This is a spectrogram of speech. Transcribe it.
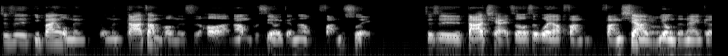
就是一般我们我们搭帐篷的时候啊，然后我们不是有一个那种防水，就是搭起来之后是为了防防下雨用的那个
